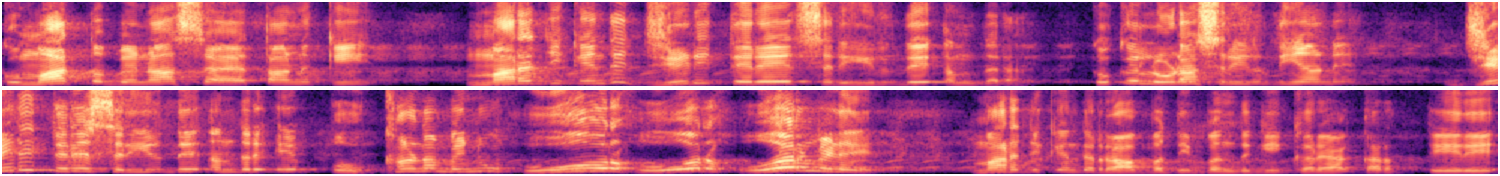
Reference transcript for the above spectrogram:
ਕੁਮਤ ਬਿਨਾ ਸੈ ਤਨ ਕੀ? ਮਹਾਰਾਜ ਜੀ ਕਹਿੰਦੇ, ਜਿਹੜੀ ਤੇਰੇ ਸਰੀਰ ਦੇ ਅੰਦਰ ਕਿਉਂਕਿ ਲੋੜਾਂ ਸਰੀਰ ਦੀਆਂ ਨੇ, ਜਿਹੜੀ ਤੇਰੇ ਸਰੀਰ ਦੇ ਅੰਦਰ ਇਹ ਭੁੱਖਾਂ ਨਾ ਮੈਨੂੰ ਹੋਰ ਹੋਰ ਹੋਰ ਮਿਲੇ, ਮਹਾਰਾਜ ਜੀ ਕਹਿੰਦੇ, ਰੱਬ ਦੀ ਬੰਦਗੀ ਕਰਿਆ ਕਰ, ਤੇਰੇ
